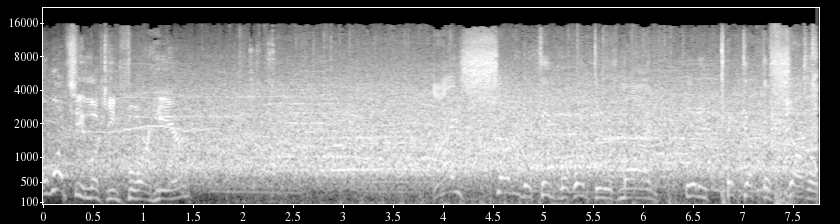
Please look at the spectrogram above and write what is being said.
And what's he looking for here? I shudder to think what went through his mind when he picked up the shovel.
